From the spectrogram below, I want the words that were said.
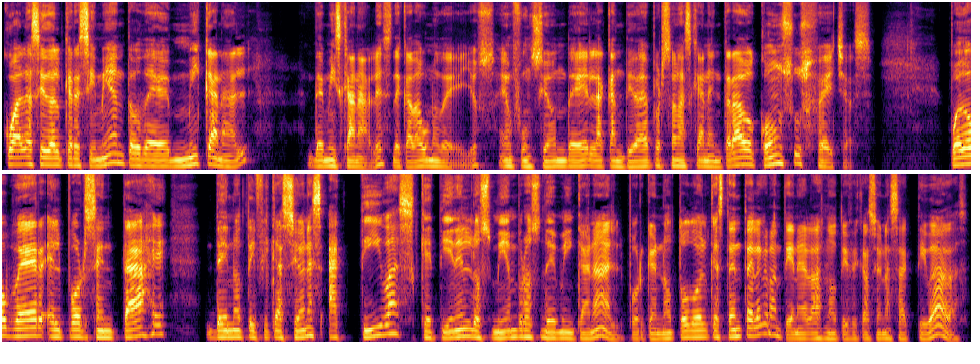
cuál ha sido el crecimiento de mi canal de mis canales, de cada uno de ellos, en función de la cantidad de personas que han entrado con sus fechas. Puedo ver el porcentaje de notificaciones activas que tienen los miembros de mi canal, porque no todo el que está en Telegram tiene las notificaciones activadas.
